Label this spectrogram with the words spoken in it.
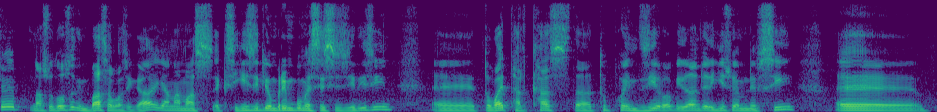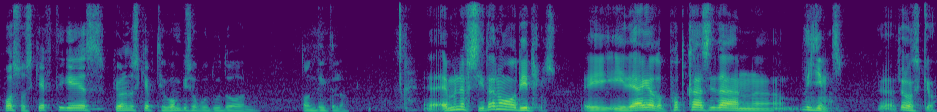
και να σου δώσω την πάσα βασικά για να μας εξηγήσεις λίγο πριν μπούμε στη συζήτηση ε, το Vital Cast 2.0, επειδή ήταν και δική σου έμπνευση, ε, πώς το σκέφτηκες, ποιο είναι το σκεπτικό πίσω από τούτο τον τίτλο; Ε, έμπνευση ήταν ο τίτλος. Η, η, ιδέα για το podcast ήταν ε, δική μας. Ε, και το θυκιο.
